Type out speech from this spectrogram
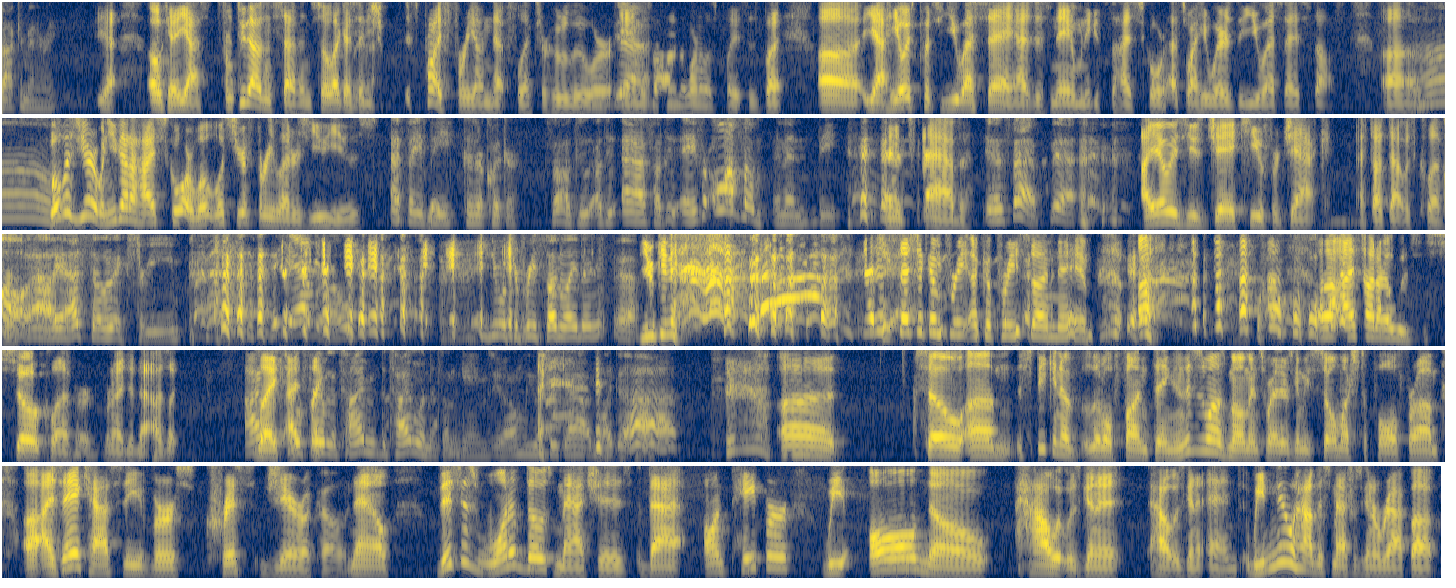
documentary. Okay, yes, from 2007. So, like I said, Yeah. you should, it's probably free on Netflix or Hulu or Yeah. Amazon or one of those places. But uh, yeah, he always puts USA as his name when he gets the high score. That's why he wears the USA stuff. Um, oh. What was your when you got a high score? What what's your three letters you use? F A B because they're quicker. So I'll do I'll do F, I'll do A for awesome, and then B. And it's Fab. And it's fab. Yeah. I always use JQ for Jack. I thought that was clever. oh, wow, yeah, that's so extreme. yeah, bro. you doing Capri Sun while doing it? Yeah. You can. that is such a Capri a Capri Sun name. Uh, uh, I thought I was so clever when I did that. I was like, I like, was so I- afraid like- with the time the time limits on the games. You know, you freak out. Like ah. uh, so um, speaking of little fun things, and this is one of those moments where there's going to be so much to pull from. Uh, Isiah Kassidy versus Chris Jericho. Now, this is one of those matches that, on paper, we all know how it was gonna how it was gonna end. We knew how this match was gonna wrap up,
